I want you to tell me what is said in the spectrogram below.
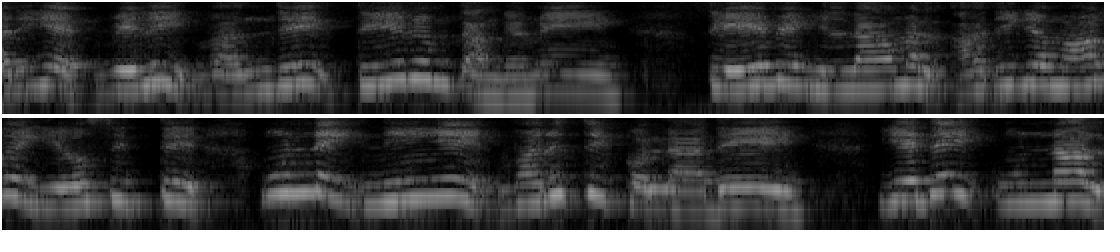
அறிய வெளி வந்தே தீரும் தங்கமே. தேவையில்லாமல் அதிகமாக யோசித்து உன்னை நீயே வருத்தி கொள்ளாதே. எதை உன்னால்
